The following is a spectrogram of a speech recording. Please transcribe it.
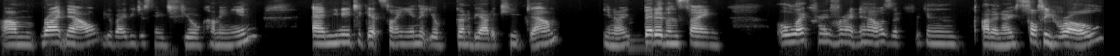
Um, right now, your baby just needs fuel coming in, and you need to get something in that you're going to be able to keep down. You know, mm. better than saying, all I crave right now is a freaking, I don't know, sausage roll.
